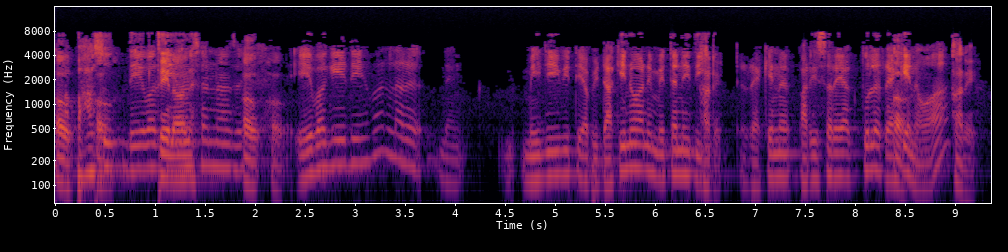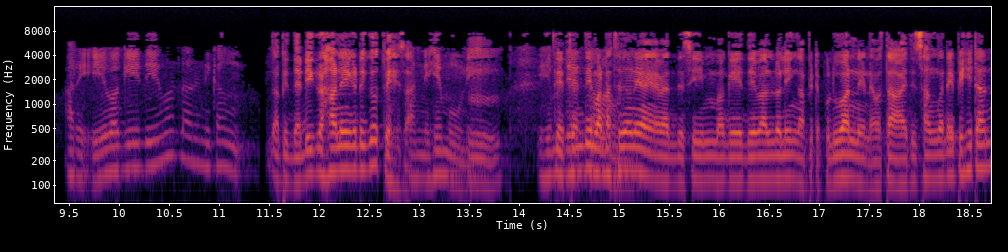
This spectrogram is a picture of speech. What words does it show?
ඔව්. පහසු දේවල් ඔව්. ඒ වගේ දේවල් අර දැන් මේ ජීවිතේ අපි දකිනවනේ මෙතනදී රැකෙන පරිසරයක් තුල රැකෙනවා. හරි. අර ඒ වගේ දේවල් අර නිකන් අපි දැඩි ග්‍රහණයකට ගියොත් වෙහසක්. අන්න එහෙම උනේ. එහෙම දෙයක් මට හිතෙනවා වැද්දසීම් වගේ දේවල් වලින් අපිට පුළුවන් නේ නැවත ආයති සංවරේ පිහිටන්න.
